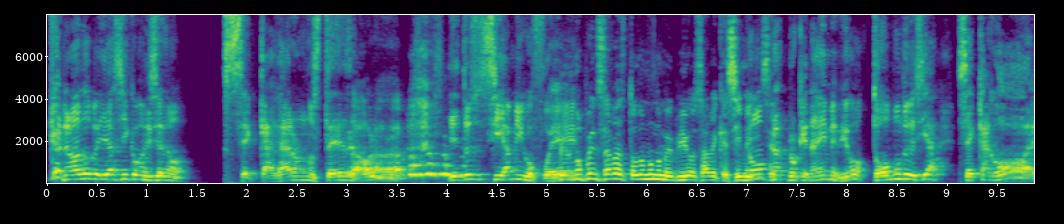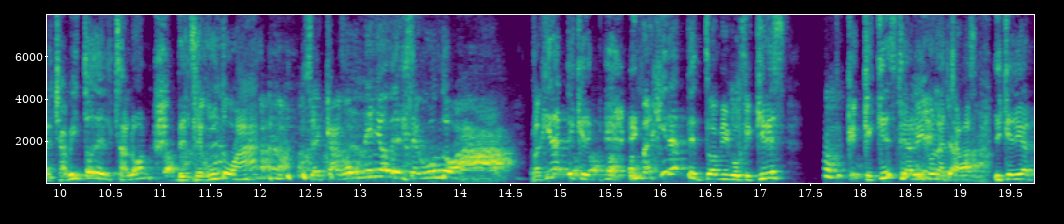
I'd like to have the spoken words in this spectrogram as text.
que nada más los veía así como diciendo, se cagaron ustedes ahora, ¿verdad? Y entonces sí, amigo, fue. Pero no pensabas, todo el mundo me vio, sabe que sí me No, hice. porque nadie me vio. Todo el mundo decía, se cagó el chavito del salón del segundo A. Se cagó un niño del segundo A. Imagínate que, imagínate tu amigo que quieres, que, que quieres quedar bien con las ya. chavas y que digan,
